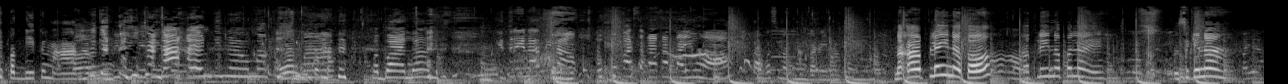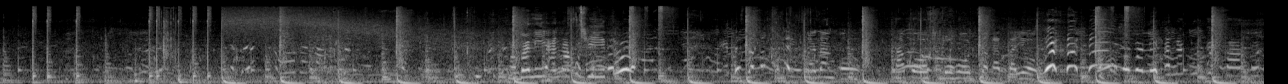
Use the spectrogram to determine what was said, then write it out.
Pag dito maaraw. Kasi tsaga, kaya hindi na mak- ma- mabalan. I-try natin ha. Upo ka sa kakatayo ha. Tapos matumba rin ako. Naka-apply na to? Apply na pala eh. Sige na. Mabalian ako dito. Ito sa kakatayo ka lang oh. Tapos luhod sa katayo. Mabalian ako kapagod.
